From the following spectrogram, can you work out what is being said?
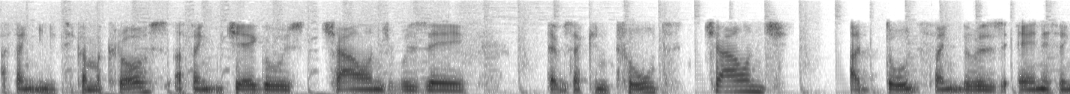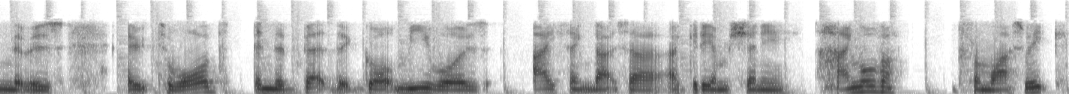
I think you need to come across. I think Jeggo's challenge was a, it was a controlled challenge. I don't think there was anything that was out toward. And the bit that got me was I think that's a, a Graeme Shinnie hangover from last week.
